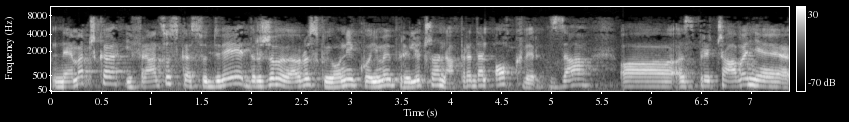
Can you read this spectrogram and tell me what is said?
Nemačka i Francuska su dve države u Evropskoj uniji koje imaju prilično napredan okvir za sprečavanje,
